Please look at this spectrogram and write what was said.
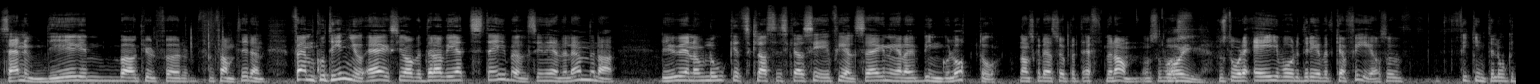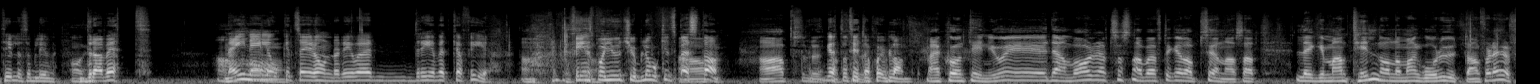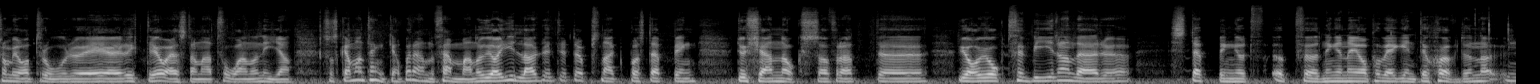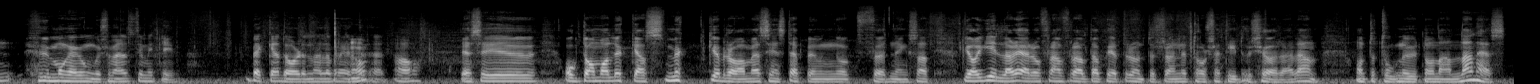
Sen, det är bara kul för, för framtiden. Fem Coutinho ägs ju av Dravet Stables i Nederländerna. Det är ju en av Lokets klassiska felsägningar i Bingolotto. När han ska läsa upp ett efternamn. Och så, var, så står det Eivor Drevet Café och så fick inte Loket till det så blev Oj. Dravet. Nej, nej. Loket säger hon. Det var Drevet Café. Ja, Finns på Youtube. Lokets bästa. Ja, absolut. Gött att titta på ibland. Men Continue den var rätt så snabb efter galopp senast. Så att lägger man till någon om man går utanför det här som jag tror är riktiga hästarna, tvåan och nian, så ska man tänka på den femman. Och jag gillar ditt uppsnack på Stepping Duchenne också för att eh, jag har ju åkt förbi den där eh, Stepping-uppfödningen när jag är på väg in till Skövde hur många gånger som helst i mitt liv. Bäckadalen eller vad heter Ja. det? Här? Ja. Det ser, och de har lyckats mycket bra med sin stepping-uppfödning. Så att jag gillar det här och framförallt att Peter Unterstrand tar sig tid att köra den och inte tog ut någon annan häst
